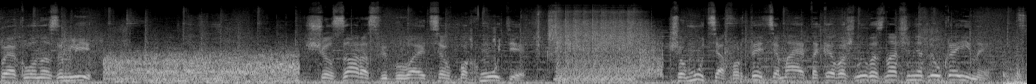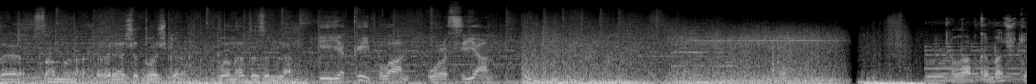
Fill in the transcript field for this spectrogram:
пекло на землі. Що зараз відбувається в Бахмуті? Чому ця фортеця має таке важливе значення для України? Це саме гаряча точка планети Земля. І який план у росіян? Лапка, бачите,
